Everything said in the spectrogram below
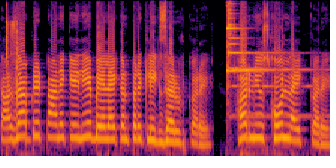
ताज़ा अपडेट पाने के लिए बेल आइकन पर क्लिक ज़रूर करें हर न्यूज़ को लाइक करें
